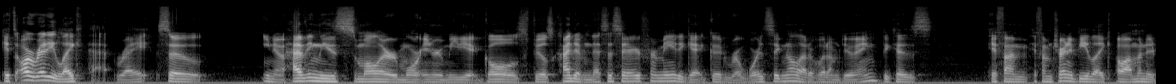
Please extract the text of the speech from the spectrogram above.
it's already like that right? So you know having these smaller more intermediate goals feels kind of necessary for me to get good reward signal out of what i'm doing because if i'm if i'm trying to be like oh i'm gonna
